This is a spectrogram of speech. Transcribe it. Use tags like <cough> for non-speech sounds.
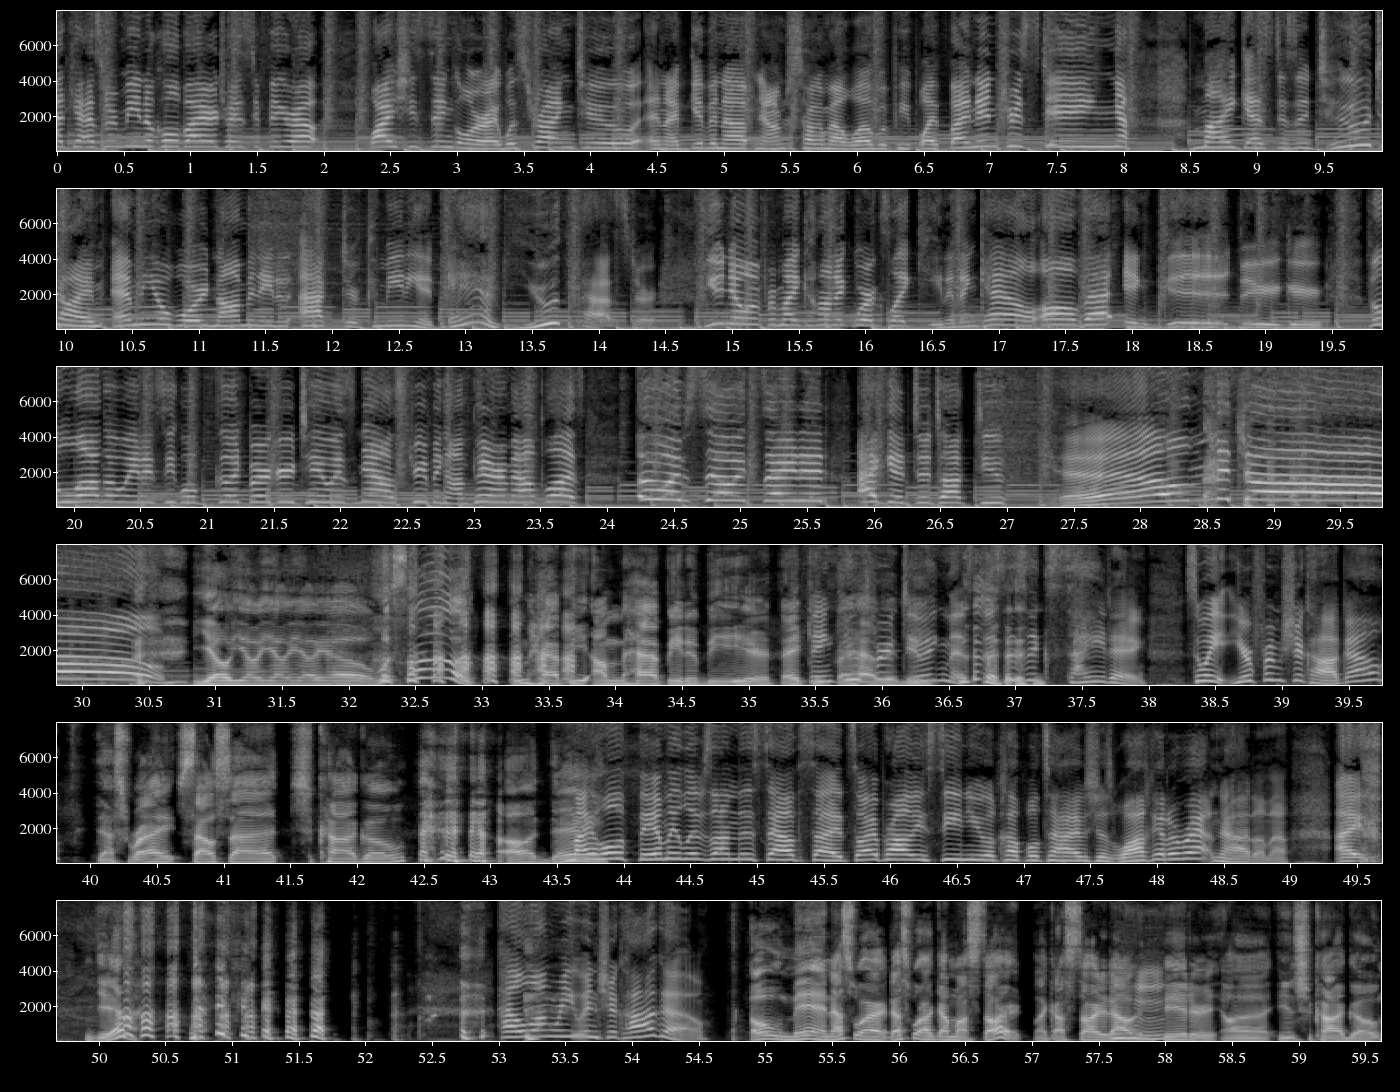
Podcast where me, Nicole Byer, tries to figure out why she's single, or I was trying to, and I've given up. Now I'm just talking about love with people I find interesting. My guest is a two time Emmy Award nominated actor, comedian, and youth pastor. You know him from iconic works like Kenan and Kel, All That, and Good Burger. The long awaited sequel, Good Burger 2, is now streaming on Paramount Plus. Oh, I'm so excited! I get to talk to Kel <laughs> Mitchell! Yo, yo, yo, yo, yo. What's up? <laughs> I'm happy. I'm happy to be here. Thank you Thank for you for me. doing this. <laughs> This is exciting. So, wait, you're from Chicago? That's right. South Side, Chicago. <laughs> All day. My whole family lives on the south side, so I probably seen you a couple times just walking around. No, I don't know. I. Yeah. How long were you in Chicago? oh man, that's where that's where I got my start. Like I started out Mhm. in theater uh, in Chicago.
